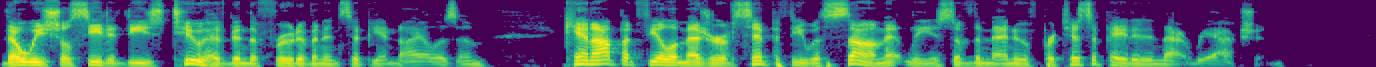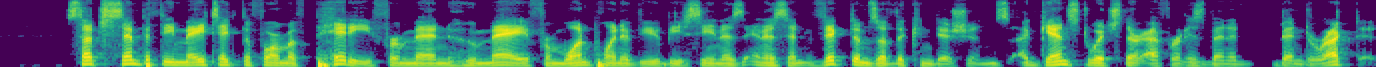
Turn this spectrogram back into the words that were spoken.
though we shall see that these too have been the fruit of an incipient nihilism, cannot but feel a measure of sympathy with some, at least, of the men who have participated in that reaction. Such sympathy may take the form of pity for men who may, from one point of view, be seen as innocent victims of the conditions against which their effort has been, been directed.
